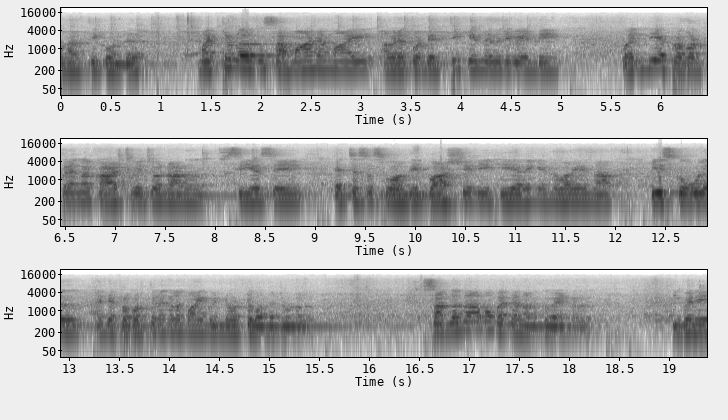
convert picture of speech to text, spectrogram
ഉണർത്തിക്കൊണ്ട് മറ്റുള്ളവർക്ക് സമാനമായി അവരെ കൊണ്ട് എത്തിക്കുന്നതിന് വേണ്ടി വലിയ പ്രവർത്തനങ്ങൾ കാഴ്ചവെച്ചുകൊണ്ടാണ് C S I H S S for the partially hearing എന്ന് പറയുന്ന ഈ സ്കൂൾ അതിന്റെ പ്രവർത്തനങ്ങളുമായി മുന്നോട്ട് വന്നിട്ടുള്ളത്. സഹതാപമല്ല നമുക്ക് വേണ്ടത്. ഇവരെ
